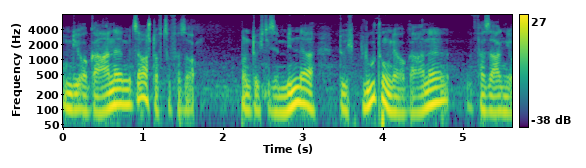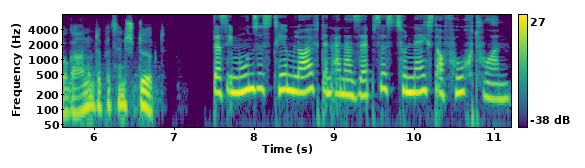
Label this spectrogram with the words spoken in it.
um die Organe mit Sauerstoff zu versorgen. Und durch diese Minderdurchblutung der Organe versagen die Organe und der Patient stirbt. Das Immunsystem läuft in einer Sepsis zunächst auf Hochtouren.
